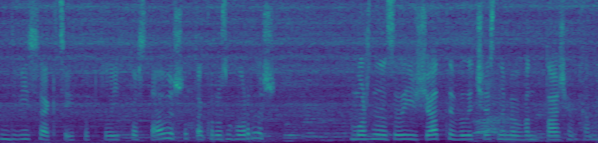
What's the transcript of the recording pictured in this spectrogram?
дві секції. Тобто їх поставиш і так розгорнеш. Можна заїжджати величезними вантажівками.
